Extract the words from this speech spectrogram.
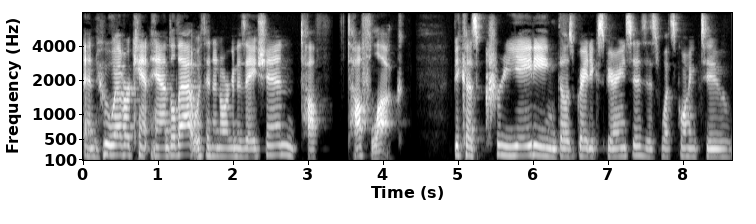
And whoever can't handle that within an organization tough tough luck. Because creating those great experiences is what's going to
